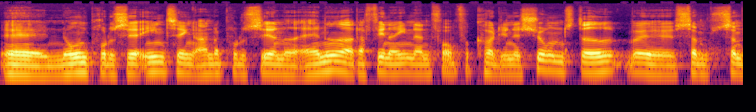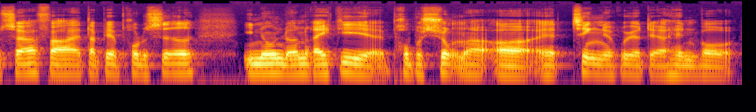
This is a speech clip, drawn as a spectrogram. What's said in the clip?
Øh, nogen producerer en ting, andre producerer noget andet, og der finder en eller anden form for koordination sted, øh, som, som sørger for, at der bliver produceret i nogenlunde rigtige øh, proportioner, og at tingene ryger derhen, hvor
